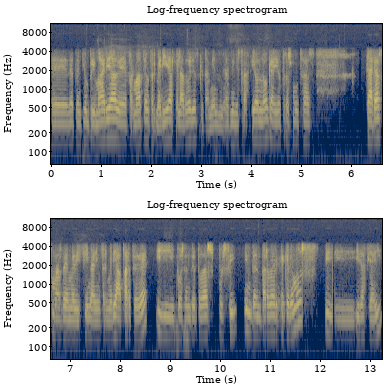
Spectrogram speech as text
eh, de atención primaria, de farmacia, enfermería, celadores, que también administración, ¿no? que hay otras muchas caras más de medicina y enfermería aparte de y pues entre todas pues sí intentar ver qué queremos y ir hacia ahí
